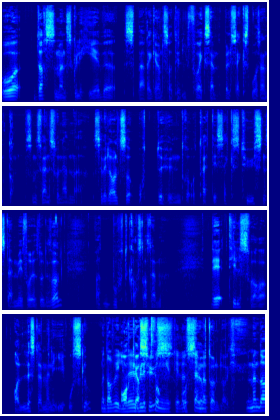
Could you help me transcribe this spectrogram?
Og dersom en skulle heve sperregrensa til f.eks. 6 da, som Svensson nevner, så ville altså 836 000 stemmer i forrige stortingsvalg vært bortkasta stemmer. Det tilsvarer alle stemmene i Oslo, Men da ville vi blitt Akershus og Sør-Trøndelag. Men da,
